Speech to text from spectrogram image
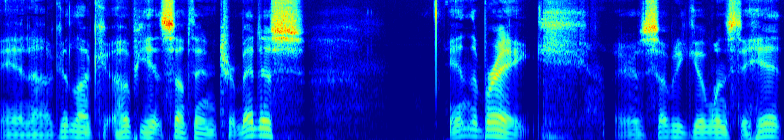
And uh, good luck. Hope you hit something tremendous in the break. There's so many good ones to hit.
